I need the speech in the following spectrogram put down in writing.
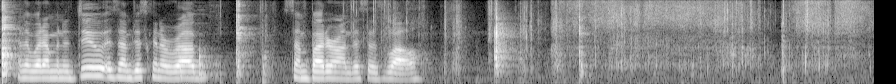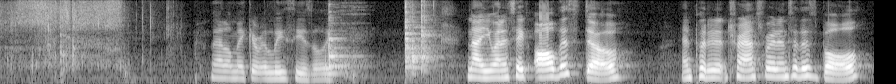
And then what I'm going to do is I'm just going to rub some butter on this as well. That'll make it release easily. Now you want to take all this dough and put it, transfer it into this bowl.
